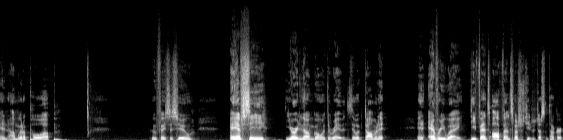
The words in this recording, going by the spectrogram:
And I'm going to pull up who faces who. AFC, you already know I'm going with the Ravens. They look dominant in every way defense, offense, special teams with Justin Tucker.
